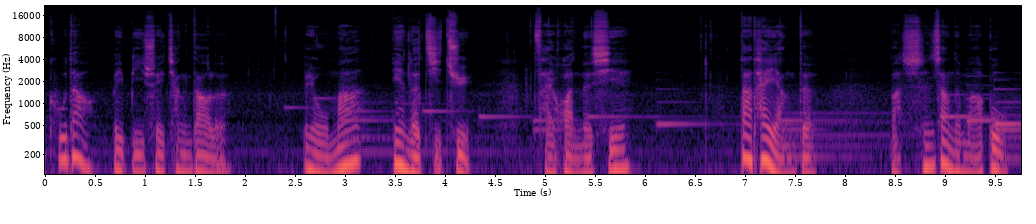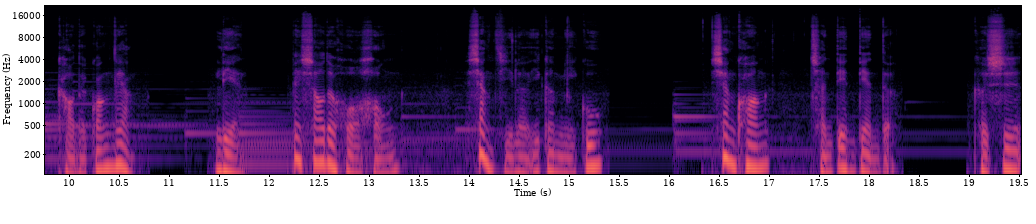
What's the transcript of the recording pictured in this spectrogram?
哭到被鼻水呛到了，被我妈念了几句，才缓了些。大太阳的，把身上的麻布烤得光亮，脸被烧得火红，像极了一个米菇，相框沉甸甸的。可是，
